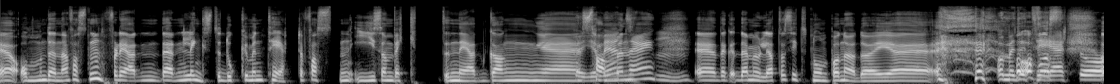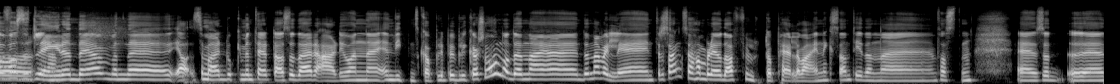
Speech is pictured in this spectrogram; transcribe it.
eh, om denne fasten, for det er den, det er den lengste dokumenterte fasten i sånn vektnedgang-sammenheng. Mm. Eh, det, det er mulig at det har sittet noen på Nødøy eh, Og meditert og, og fastet lenger enn det, men eh, ja, som er dokumentert. da, så Der er det jo en, en vitenskapelig publikasjon, og den er, den er veldig interessant. Så han ble jo da fulgt opp hele veien ikke sant, i denne fasten. Eh, Så, eh,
